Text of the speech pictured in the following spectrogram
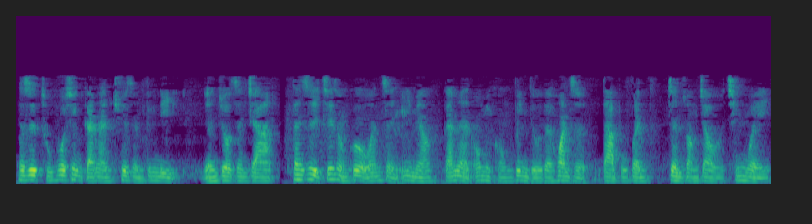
但是突破性感染确诊病例。仍旧增加，但是接种过完整疫苗感染欧米孔病毒的患者，大部分症状较轻微。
